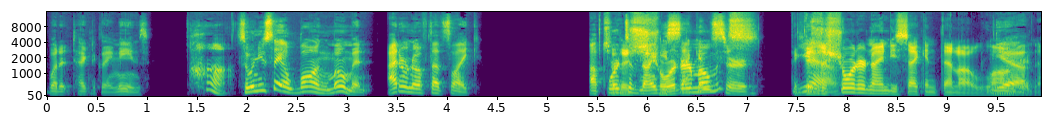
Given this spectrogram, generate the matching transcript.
what it technically means. Huh. So when you say a long moment, I don't know if that's like upwards there's of ninety shorter seconds moments? or. Like, yeah. There's a shorter 90 second than a longer Yeah.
